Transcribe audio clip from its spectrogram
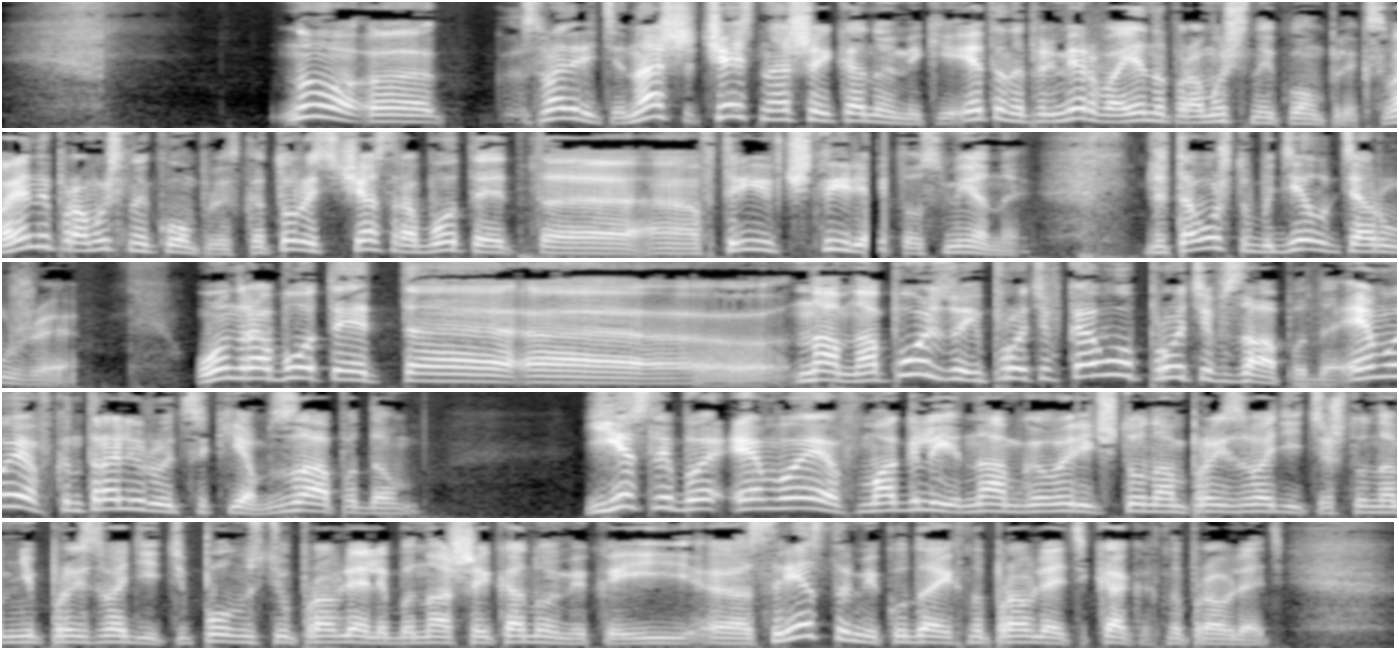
Ну, э, смотрите, наша, часть нашей экономики это, например, военно-промышленный комплекс. Военный промышленный комплекс, который сейчас работает э, э в 3-4 смены для того, чтобы делать оружие. Он работает э, э, нам на пользу и против кого? Против Запада. МВФ контролируется кем? Западом. Если бы МВФ могли нам говорить, что нам производить и что нам не производить, и полностью управляли бы нашей экономикой и э, средствами, куда их направлять и как их направлять,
